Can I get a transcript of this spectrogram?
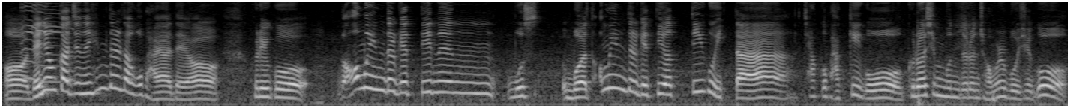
어, 내년까지는 힘들다고 봐야 돼요. 그리고 너무 힘들게 뛰는 모습 뭐야 너무 힘들게 뛰어 뛰고 있다 자꾸 바뀌고 그러신 분들은 점을 보시고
